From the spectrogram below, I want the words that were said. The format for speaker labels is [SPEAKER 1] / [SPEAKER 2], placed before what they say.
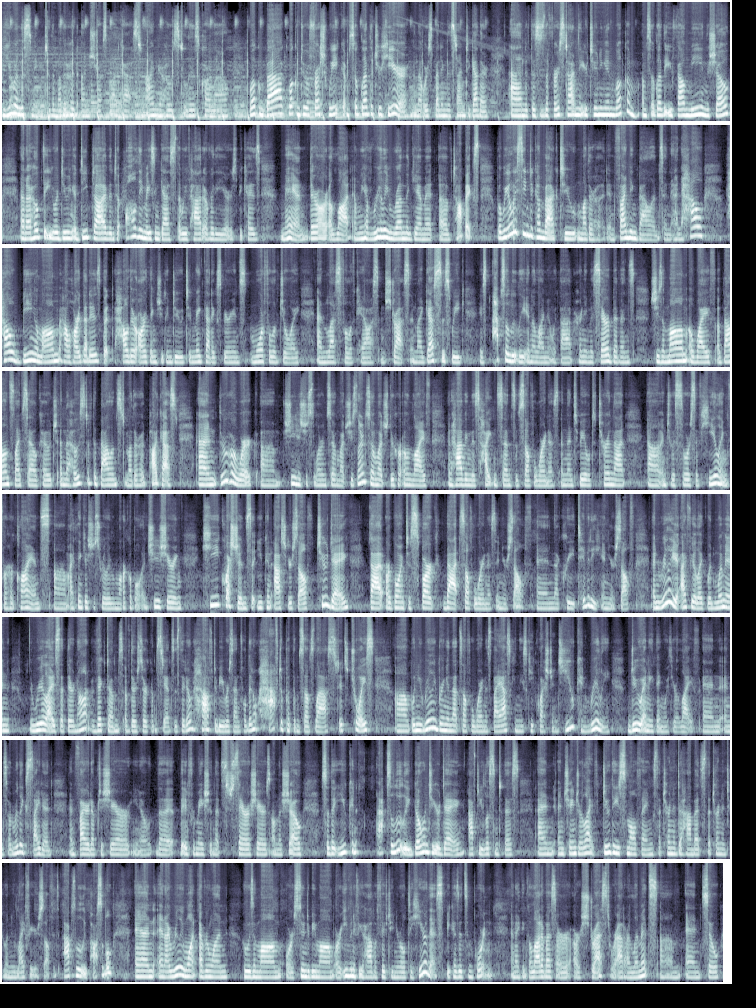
[SPEAKER 1] You are listening to the Motherhood Unstressed podcast, and I'm your host, Liz Carlisle. Welcome back. Welcome to a fresh week. I'm so glad that you're here and that we're spending this time together. And if this is the first time that you're tuning in, welcome. I'm so glad that you found me in the show, and I hope that you are doing a deep dive into all the amazing guests that we've had over the years because, man, there are a lot, and we have really run the gamut of topics. But we always seem to come back to motherhood and finding balance and, and how how being a mom, how hard that is, but how there are things you can do to make that experience more full of joy and less full of chaos and stress. And my guest this week is absolutely in alignment with that. Her name is Sarah Bivens. She's a mom, a wife, a balanced lifestyle coach, and the host of the Balanced Motherhood podcast. And through her work, um, she has just learned so much. She's learned so much through her own life and having this heightened sense of self awareness, and then to be able to turn that uh, into a source of healing for her clients, um, I think is just really remarkable. And she is sharing key questions that you can ask yourself today that are going to spark that self awareness in yourself and that creativity in yourself. And really, I feel like when women realize that they're not victims of their circumstances, they don't have to be resentful, they don't have to put themselves last. It's choice. Uh, when you really bring in that self awareness by asking these key questions, you can really do anything with your life. And and so I'm really excited and fired up to share, you know, the the information that Sarah shares on the show, so that you can absolutely go into your day after you listen to this and and change your life. Do these small things that turn into habits that turn into a new life for yourself. It's absolutely possible. And and I really want everyone who is a mom or soon to be mom, or even if you have a 15 year old, to hear this because it's important. And I think a lot of us are, are stressed, we're at our limits. Um, and so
